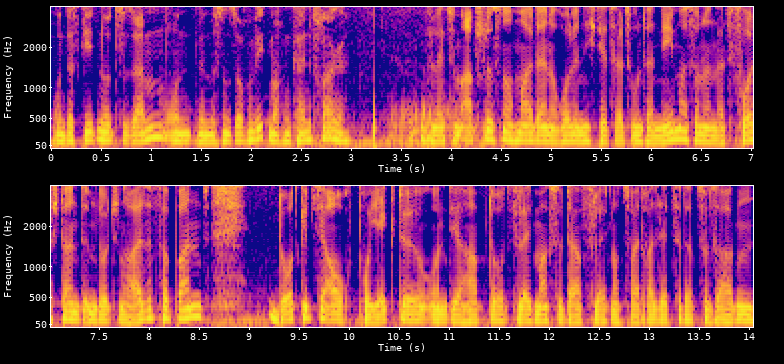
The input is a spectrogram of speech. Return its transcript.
und das geht nur zusammen und wir müssen uns auf den Weg machen, keine Frage. Vielleicht zum Abschluss nochmal deine Rolle nicht jetzt als Unternehmer, sondern als Vorstand im Deutschen Reiseverband. Dort gibt es ja auch Projekte und ihr habt dort, vielleicht magst du da vielleicht noch zwei, drei Sätze dazu sagen,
